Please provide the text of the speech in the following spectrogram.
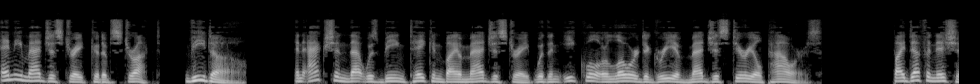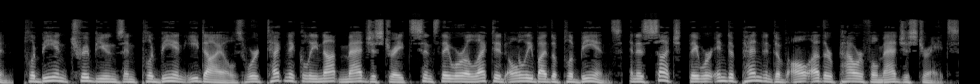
Any magistrate could obstruct veto an action that was being taken by a magistrate with an equal or lower degree of magisterial powers. By definition, plebeian tribunes and plebeian aediles were technically not magistrates since they were elected only by the plebeians, and as such, they were independent of all other powerful magistrates.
